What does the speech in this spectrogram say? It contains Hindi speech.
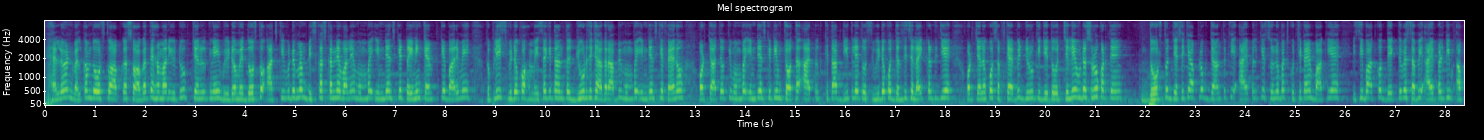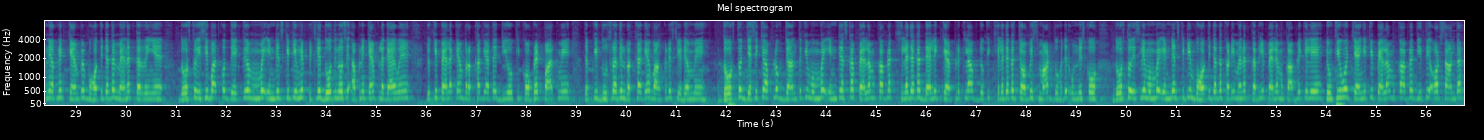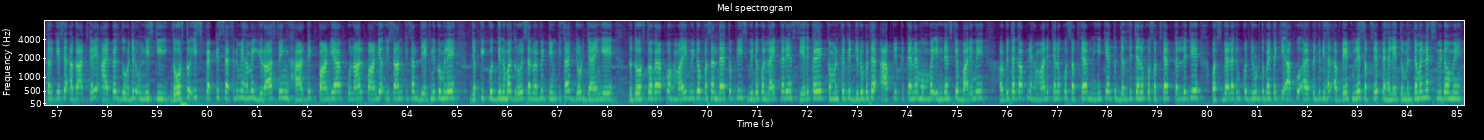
हेलो एंड वेलकम दोस्तों, आपका स्वागत है हमारे यूट्यूब चैनल की नई वीडियो में। दोस्तों, आज की वीडियो में हम डिस्कस करने वाले हैं मुंबई इंडियंस के ट्रेनिंग कैंप के बारे में। तो प्लीज़ वीडियो को हमेशा की तरह तो ज़रूर देखें। अगर आप भी मुंबई इंडियंस के फ़ैन हो और चाहते हो कि मुंबई इंडियंस की टीम चौथा आई का खिताब जीत ले तो इस वीडियो को जल्दी से लाइक कर दीजिए और चैनल को सब्सक्राइब भी ज़रूर कीजिए। तो चलिए वीडियो शुरू करते हैं। दोस्तों, जैसे कि आप लोग जानते हो कि आईपीएल के शून्य बच कुछ ही टाइम बाकी है, इसी बात को देखते हुए सभी आईपीएल टीम अपने अपने कैंप में बहुत ही ज़्यादा मेहनत कर रही हैं। दोस्तों, इसी बात को देखते हुए मुंबई इंडियंस की टीम ने पिछले दो दिनों से अपने कैंप लगाए हुए हैं, जो कि पहला कैंप रखा गया था जियो की कॉपरेट पार्क में, जबकि दूसरा दिन रखा गया वांकड़े स्टेडियम में। दोस्तों, जैसे कि आप लोग जानते हो कि मुंबई इंडियंस का पहला मुकाबला खेला जाएगा दिल्ली कैपिटल के खिलाफ जो कि खेला जाएगा 24 मार्च 2019 को। दोस्तों, इसलिए मुंबई इंडियंस की टीम बहुत ही ज़्यादा कड़ी मेहनत कर रही है पहले मुकाबले के लिए, क्योंकि वो चाहेंगे कि पहला मुकाबला जीते और शानदार तरीके से आगाज़ करें आईपीएल 2019 की। दोस्तों, इस प्रैक्टिस सेशन में हमें युवराज सिंह, हार्दिक पांड्या, कुणाल पांड्या और ईशान किशन देखने को मिले, जबकि कुछ दिनों बाद रोहित शर्मा भी टीम के साथ जुड़ जाएँगे। तो दोस्तों, अगर आपको हमारी वीडियो पसंद आए तो प्लीज़ वीडियो को लाइक करें शेयर करें कमेंट करके ज़रूर बताएँ। आपके क्या कहना है मुंबई इंडियंस के बारे में? और अभी तक आपने हमारे चैनल को सब्सक्राइब नहीं किया तो जल्दी चैनल को सब्सक्राइब कर लीजिए और बेल आइकन को ज़रूर दबाएँ ताकि आपको आईपीएल जुड़ी हर अपडेट मिले सबसे पहले। तो मिलते हैं मैं नेक्स्ट वीडियो में।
